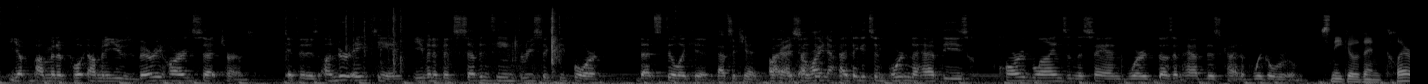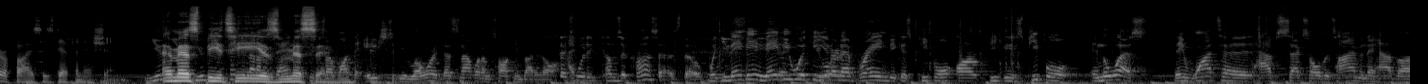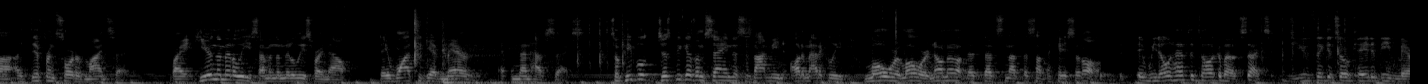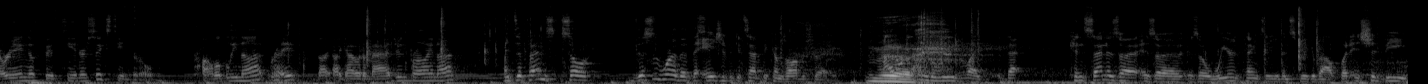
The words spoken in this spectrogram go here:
yep. I'm gonna put, I'm gonna use very hard set terms. If it is under 18, even if it's 17 364, that's still a kid. That's a kid. Okay, I, so I right think, now, I think it's important to have these hard lines in the sand where it doesn't have this kind of wiggle room. Sneako then clarifies his definition. You, MSBT you is missing. I want the age to be lowered. That's not what I'm talking about at all. That's I, what it comes across as, though. When you maybe maybe with the internet are... brain, because people are because people in the West they want to have sex all the time and they have a, a different sort of mindset. Right here in the Middle East, I'm in the Middle East right now. They want to get married and then have sex. So people, just because I'm saying this does not mean automatically lower, lower. No, no, no. That, that's not that's not the case at all. We don't have to talk about sex. Do you think it's okay to be marrying a 15 or 16 year old? Probably not, right? Like I would imagine, probably not. It depends. So this is where the, the age of consent becomes arbitrary. Ugh. I don't even believe like that. Consent is a is a is a weird thing to even speak about, but it should be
